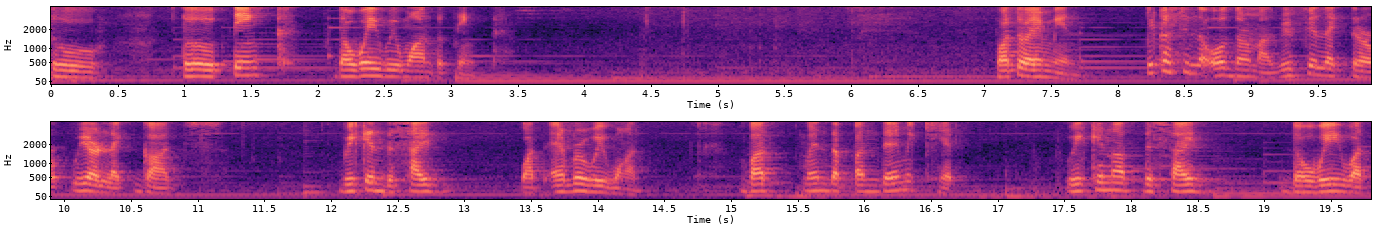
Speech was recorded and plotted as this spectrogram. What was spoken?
to to think the way we want to think. What do I mean? Because in the old normal, we feel like we are like gods. We can decide whatever we want. But when the pandemic hit, we cannot decide the way what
